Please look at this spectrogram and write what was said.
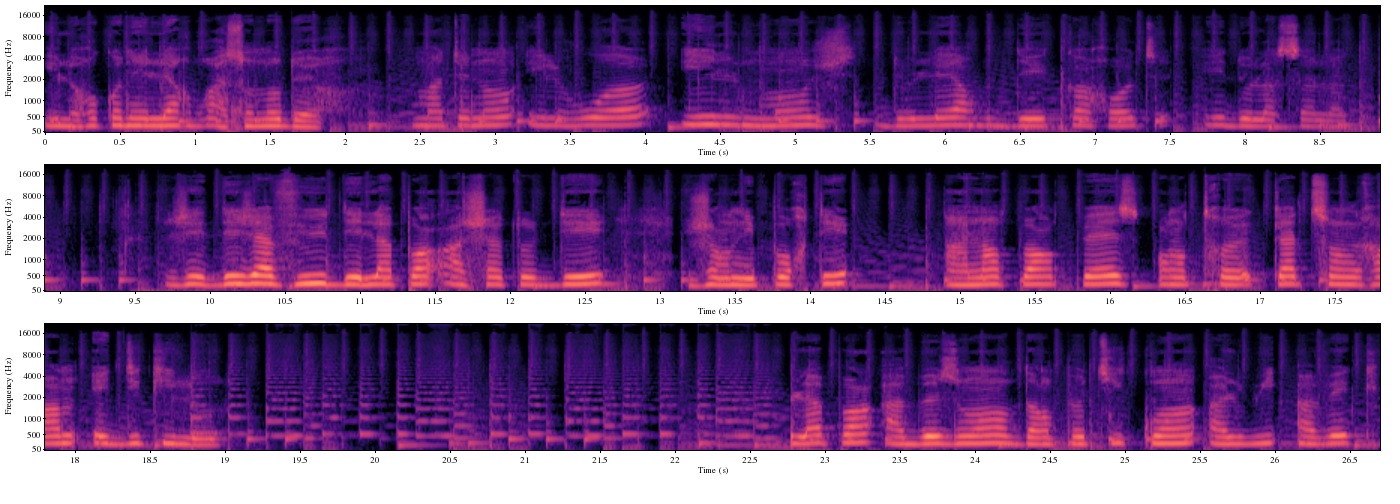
Il reconnaît l'herbe à son odeur. Maintenant, il voit, il mange de l'herbe, des carottes et de la salade. J'ai déjà vu des lapins à Châteaudet. J'en ai porté. Un lapin pèse entre 400 grammes et 10 kilos. Le lapin a besoin d'un petit coin à lui avec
